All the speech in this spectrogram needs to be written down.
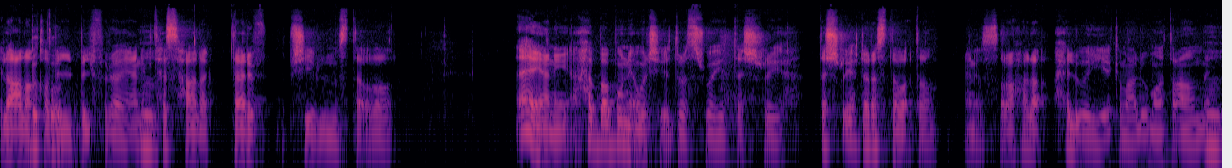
لها علاقة بالطب. بال... بالفرع يعني بتحس حالك بتعرف شيء بالمستقبل. إيه يعني حببوني أول شيء أدرس شوية تشريح. تشريح درستها وقتها. يعني الصراحة لا حلوة هي كمعلومات عامة.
